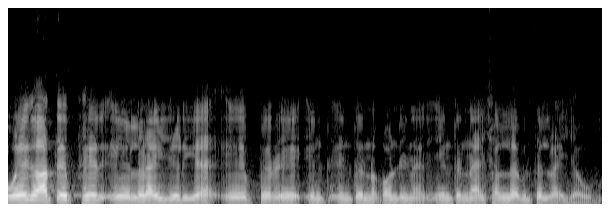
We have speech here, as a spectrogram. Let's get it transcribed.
ਹੋਏਗਾ ਤੇ ਫਿਰ ਇਹ ਲੜਾਈ ਜਿਹੜੀ ਹੈ ਇਹ ਫਿਰ ਇੰਟਰਨੈਸ਼ਨਲ ਲੈਵਲ ਤੇ ਲੜਾਈ ਜਾਊਗੀ।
